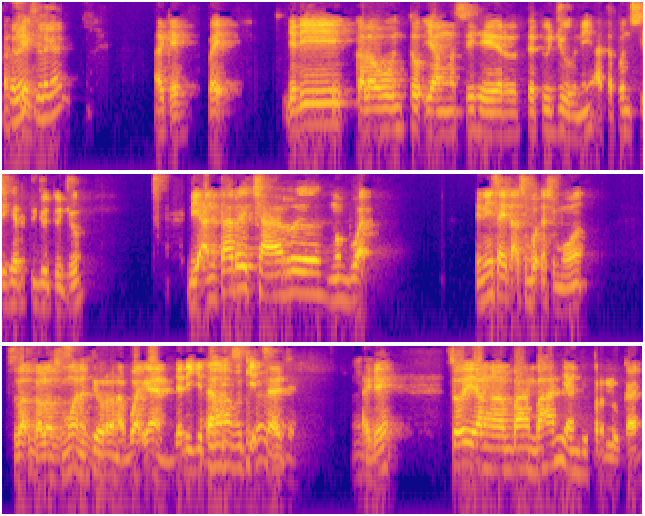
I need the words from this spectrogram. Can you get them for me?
Boleh, Okey. silakan. Okey, baik. Jadi kalau untuk yang sihir tertuju ni ataupun sihir tujuh-tujuh, di antara cara membuat, ini saya tak sebutlah semua, sebab Okey, kalau semua nanti orang nak buat kan. Jadi kita Ah, ambil betul. sikit saja. Okey. Okey. So yang uh, bahan-bahan yang diperlukan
